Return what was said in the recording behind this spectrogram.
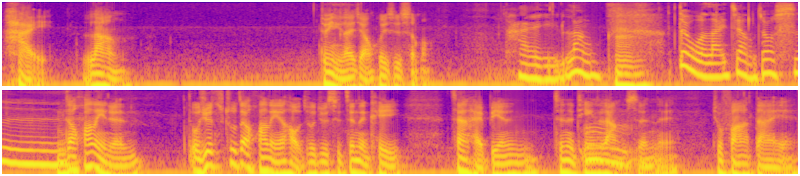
海浪对你来讲会是什么？海浪，嗯，对我来讲就是，你知道花莲人，我觉得住在花莲的好处就是真的可以在海边真的听浪声哎，嗯、就发呆哎。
